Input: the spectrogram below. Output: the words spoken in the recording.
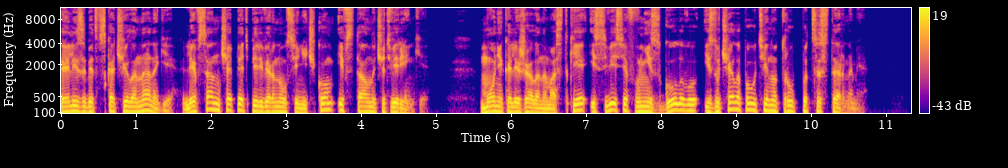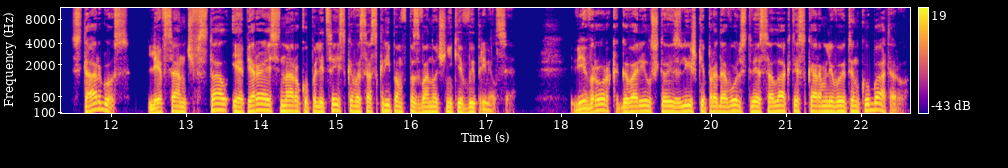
Элизабет вскочила на ноги, Лев Саныч опять перевернулся ничком и встал на четвереньки. Моника лежала на мостке и, свесив вниз голову, изучала паутину труб под цистернами. «Старгус?» Лев Саныч встал и, опираясь на руку полицейского, со скрипом в позвоночнике выпрямился. Виврорг говорил, что излишки продовольствия салакты скармливают инкубатору.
